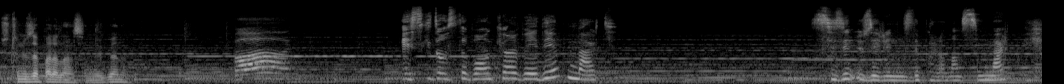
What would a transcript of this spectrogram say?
Üstünüze paralansın Duygu Hanım. Vay. Eski dosta bonkör bey değil mi Mert? Sizin üzerinizde paralansın Mert Bey.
